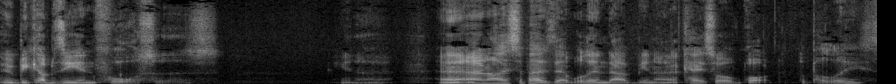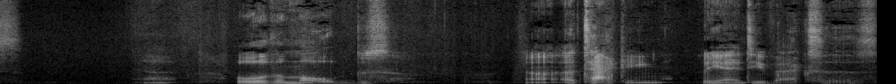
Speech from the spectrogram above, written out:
who becomes the enforcers? You know, and, and, I suppose that will end up, you know, a case of what the police, or the mobs uh, attacking the anti-vaxxers.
